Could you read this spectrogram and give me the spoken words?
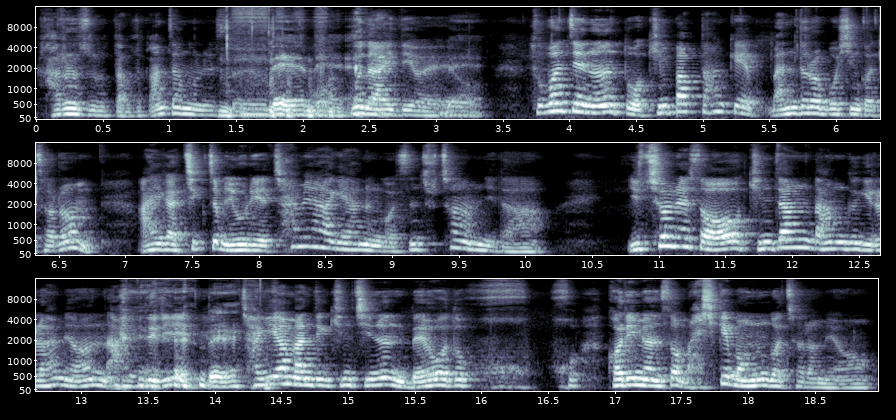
가르쳐 줬다고 해서 깜짝 놀랐어요. 네, 네. 굿 아이디어예요. 네. 두 번째는 또 김밥도 함께 만들어 보신 것처럼 아이가 직접 요리에 참여하게 하는 것은 추천합니다. 유치원에서 김장 담그기를 하면 아이들이 네. 자기가 만든 김치는 매워도 호, 호, 거리면서 맛있게 먹는 것처럼요.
